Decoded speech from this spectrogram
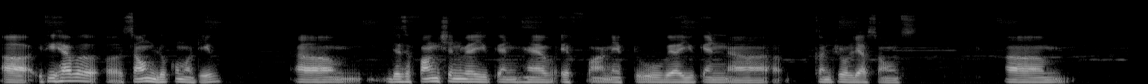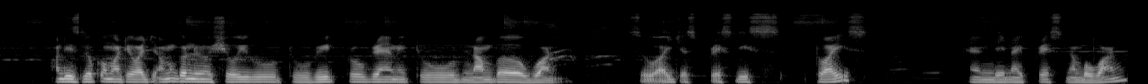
Uh, if you have a, a sound locomotive um, there's a function where you can have f1 f2 where you can uh, control your sounds. Um, on this locomotive i'm going to show you to reprogram it to number one so i just press this twice and then i press number one.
